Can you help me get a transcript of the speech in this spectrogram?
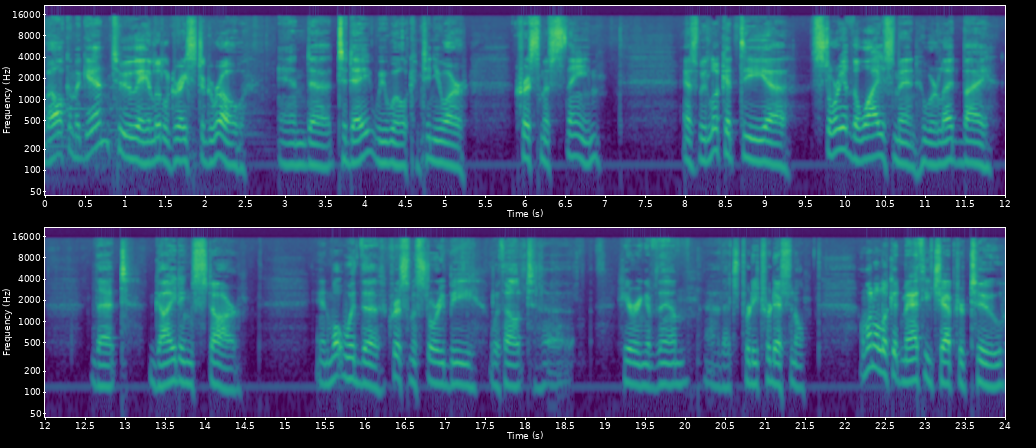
Welcome again to A Little Grace to Grow. And uh, today we will continue our Christmas theme as we look at the uh, story of the wise men who were led by that guiding star. And what would the Christmas story be without uh, hearing of them? Uh, that's pretty traditional. I want to look at Matthew chapter 2,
